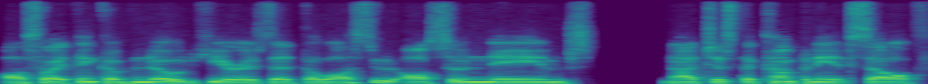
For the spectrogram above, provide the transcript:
Also, I think of note here is that the lawsuit also names not just the company itself,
